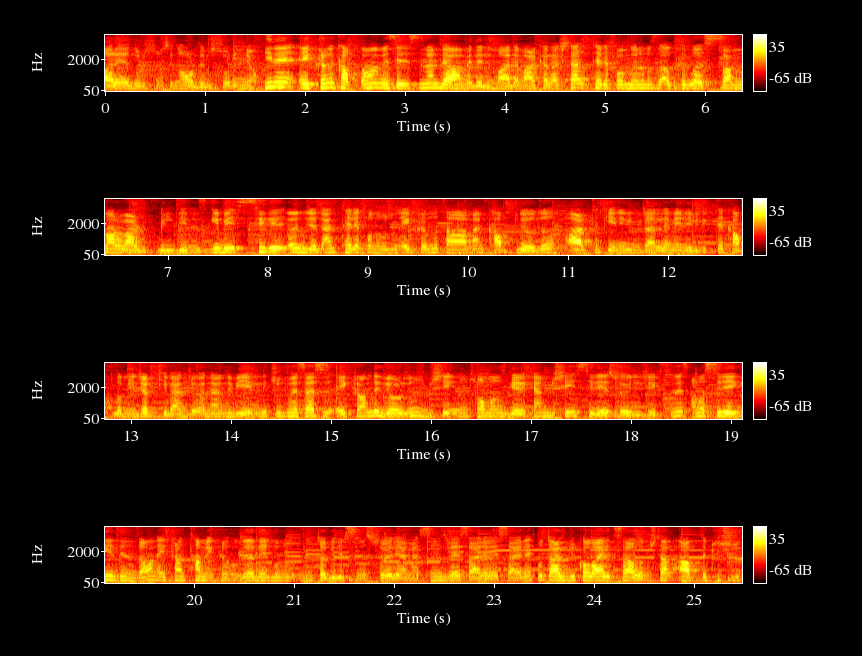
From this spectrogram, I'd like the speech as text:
araya dursun senin. Orada bir sorun yok. Yine ekranı kaplama meselesinden devam edelim madem arkadaşlar. Telefonlarımızda akıllı asistanlar var bildiğiniz gibi. Siri önceden telefonumuzun ekranını tamamen kaplıyordu. Artık yeni güncelleme ile birlikte kaplamayacak ki bence önemli bir yenilik. Çünkü mesela siz ekranda gördüğünüz bir şeyi unutmamanız gereken bir şeyi Siri'ye söyleyeceksiniz. Ama Siri'ye girdiğiniz zaman ekran tam ekran oluyor ve bunu unutabilirsiniz, söyleyemezsiniz vesaire vesaire. Bu tarz bir kolaylık sağlamışlar. Altta küçücük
